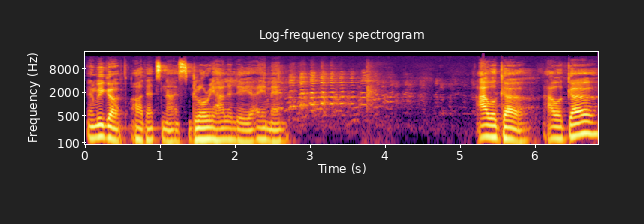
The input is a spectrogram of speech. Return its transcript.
And we go, Oh, that's nice. Glory, hallelujah. Amen. I will go. I will go.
